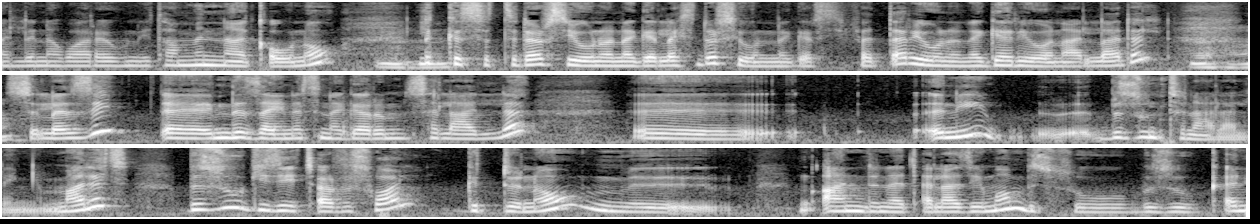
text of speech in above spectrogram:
አለ፣ ነባራዊ ሁኔታ የምናውቀው ነው። ልክ ስትደርስ የሆነ ነገር ላይ ሲደርስ የሆነ ነገር ሲፈጠር የሆነ ነገር ይሆናል አይደል? ስለዚህ እንደዚ አይነት ነገርም ስላለ እኔ ብዙ እንትን አላለኝም ማለት ብዙ ጊዜ ጨርሷል። ግድ ነው። አንድ ነጠላ ዜማም ብዙ ብዙ ቀን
